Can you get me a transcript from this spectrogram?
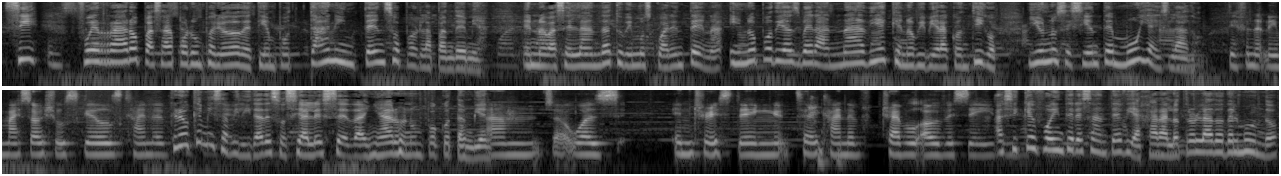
Sí, fue raro pasar por un periodo de tiempo tan intenso por la pandemia. En Nueva Zelanda tuvimos cuarentena y no podías ver a nadie que no viviera contigo y uno se siente muy aislado. Definitely my social skills kind of Creo que mis habilidades sociales se dañaron un poco también. um so it was interesting to kind of travel overseas. Así que fue interesante viajar al otro lado del mundo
